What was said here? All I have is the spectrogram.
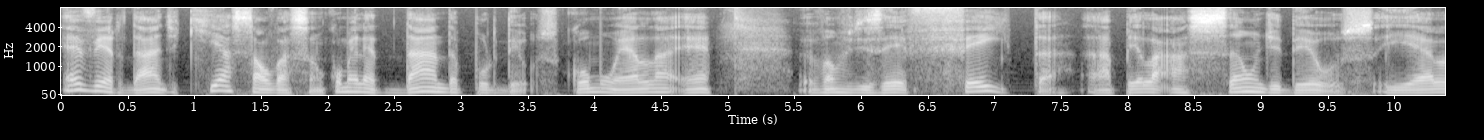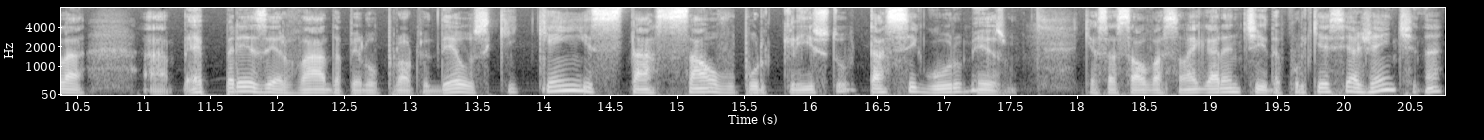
é verdade que a salvação, como ela é dada por Deus, como ela é, vamos dizer, feita ah, pela ação de Deus e ela ah, é preservada pelo próprio Deus, que quem está salvo por Cristo está seguro mesmo que essa salvação é garantida. Porque se a gente né,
